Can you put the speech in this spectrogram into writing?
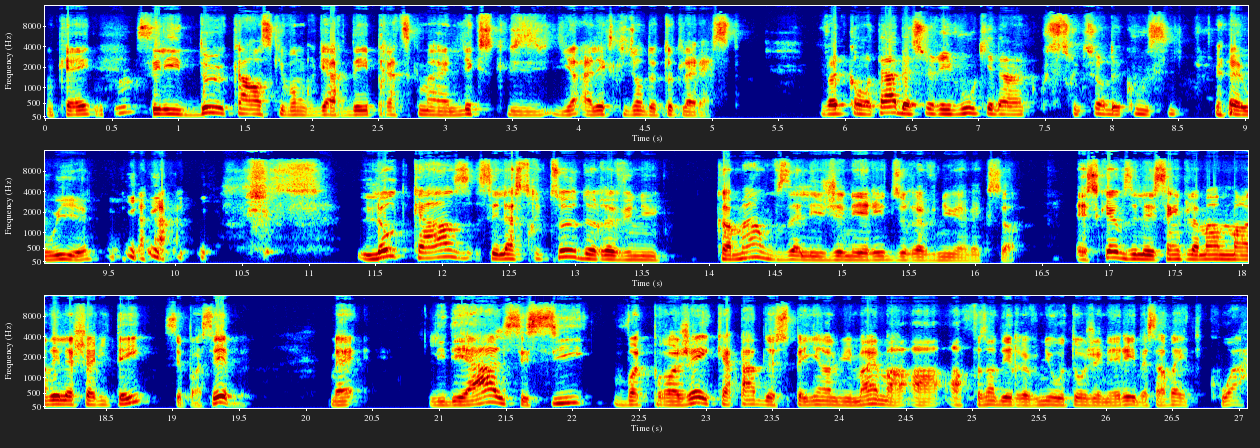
OK? Mm-hmm. C'est les deux cases qui vont regarder pratiquement à l'exclusion de tout le reste. Votre comptable, assurez-vous qu'il est dans la structure de coût aussi. oui. Hein? L'autre case, c'est la structure de revenus. Comment vous allez générer du revenu avec ça? Est-ce que vous allez simplement demander la charité? C'est possible. Mais l'idéal, c'est si votre projet est capable de se payer en lui-même en, faisant des revenus autogénérés, bien, ça va être quoi?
